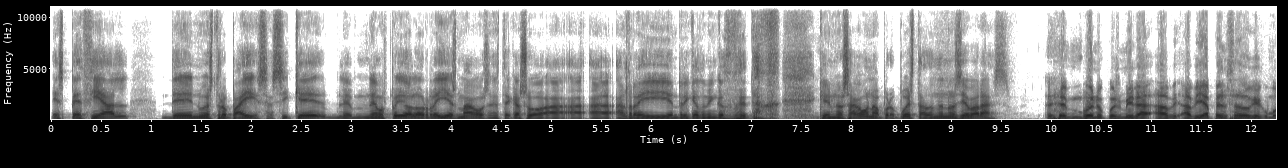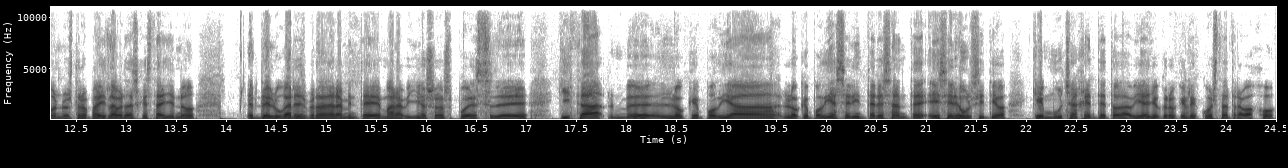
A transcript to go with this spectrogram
especial de nuestro país. Así que le, hemos pedido a los Reyes Magos, en este caso al rey Enrique Domínguez Zeta, que nos haga una propuesta. ¿Dónde nos llevarás? Bueno, pues mira, había pensado que como nuestro país la verdad es que está lleno de lugares verdaderamente maravillosos, pues eh, quizá eh, lo que podía lo que podía ser interesante es ir a un sitio que mucha gente todavía yo creo que le cuesta trabajo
